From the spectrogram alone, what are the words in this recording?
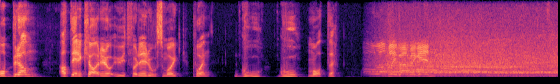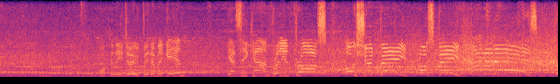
Og Brann, at dere klarer å utfordre Rosenborg på en god, god måte. Oh, lovely by McGinn. What can he do? Bid him again? Yes, he can. Brilliant cross. Oh, should be, must be, and it is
